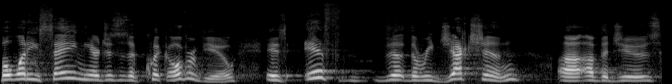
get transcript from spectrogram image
But what he's saying here, just as a quick overview, is if the, the rejection uh, of the Jews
